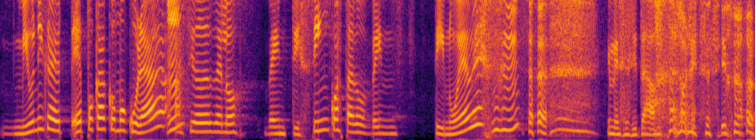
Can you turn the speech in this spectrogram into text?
mi única época como curada ¿Mm? ha sido desde los 25 hasta los 29 y necesitaba, lo necesitaba.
